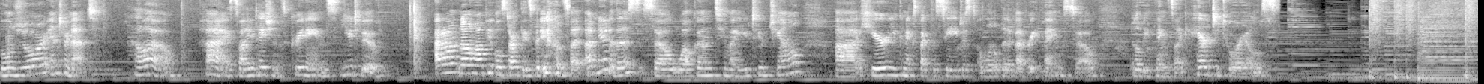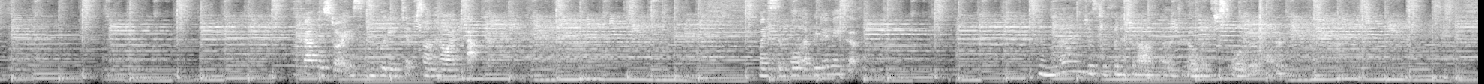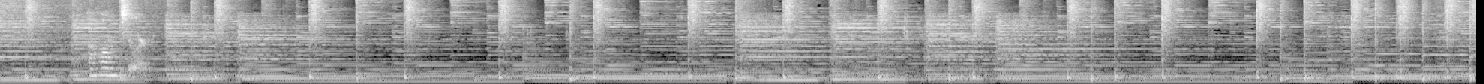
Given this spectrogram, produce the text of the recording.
Bonjour, Internet. Hello. Hi, salutations, greetings, YouTube. I don't know how people start these videos, but I'm new to this, so welcome to my YouTube channel. Uh, here you can expect to see just a little bit of everything, so it'll be things like hair tutorials, travel stories, including tips on how I pack, my simple everyday makeup, and then just to finish it off, I like to go with just a little bit of powder. A home tour.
